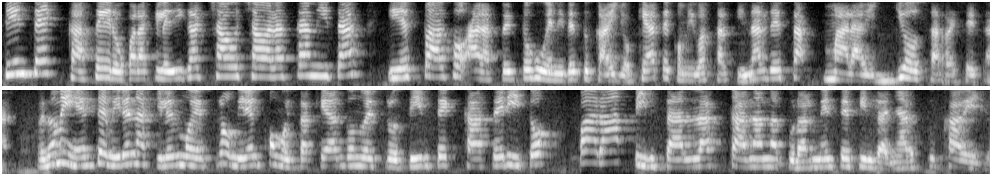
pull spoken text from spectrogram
Tinte casero para que le diga chao chao a las canitas y des paso al aspecto juvenil de tu cabello. Quédate conmigo hasta el final de esta maravillosa receta. Bueno, mi gente, miren aquí les muestro, miren cómo está quedando nuestro tinte caserito para pintar las canas naturalmente sin dañar tu cabello.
